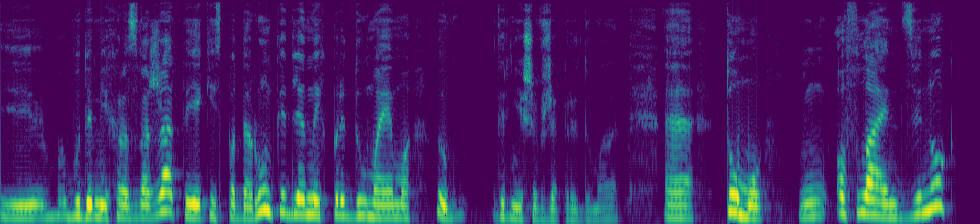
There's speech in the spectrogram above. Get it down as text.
І будемо їх розважати, якісь подарунки для них придумаємо. Ну, вірніше, вже придумали. Е, Тому офлайн дзвінок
